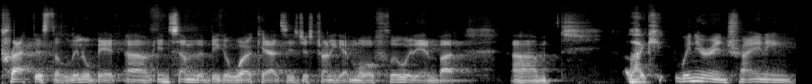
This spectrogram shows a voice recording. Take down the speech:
practiced a little bit um, in some of the bigger workouts is just trying to get more fluid in. But um, like when you're in training,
